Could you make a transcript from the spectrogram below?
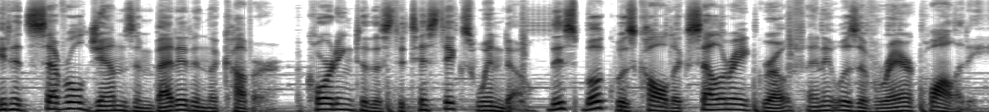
It had several gems embedded in the cover. According to the statistics window, this book was called Accelerate Growth and it was of rare quality.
